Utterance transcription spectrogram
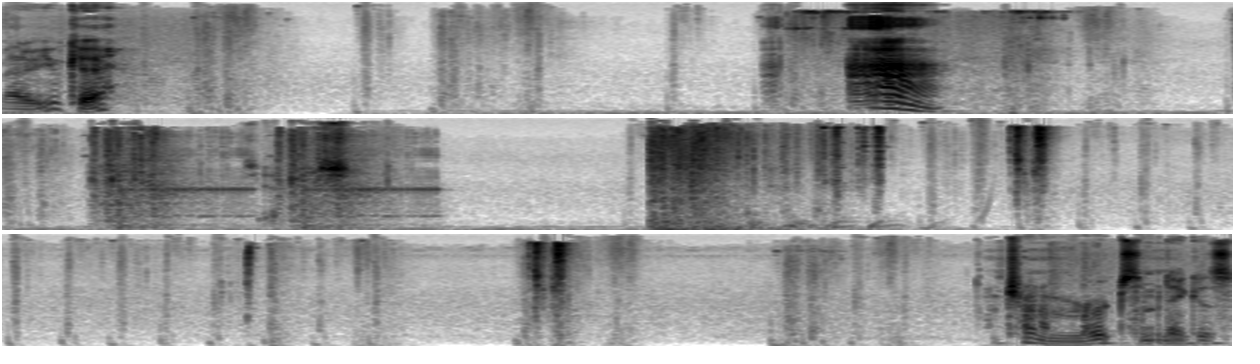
Matt, are you okay? Josh. I'm trying to murk some niggas.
